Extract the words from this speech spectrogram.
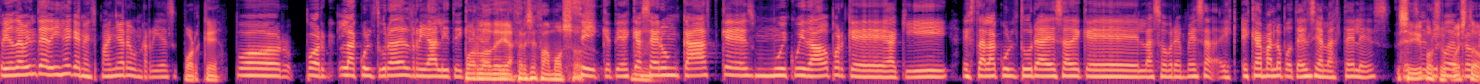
Pero yo también te dije que en España era un riesgo ¿Por qué? por, por la cultura del reality. Por lo de hacerse famosos. Sí, que tienes que Mm. hacer un cast que es muy cuidado porque aquí está la cultura esa de que la sobremesa, es, es que además lo potencian las teles. Sí, ese por tipo de supuesto.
